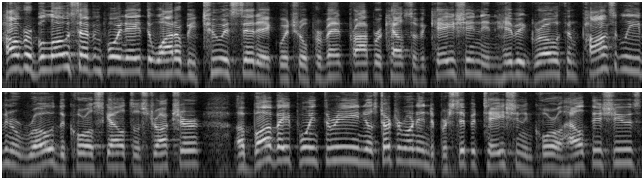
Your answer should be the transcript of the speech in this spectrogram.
However, below 7.8, the water will be too acidic, which will prevent proper calcification, inhibit growth, and possibly even erode the coral skeletal structure. Above 8.3, and you'll start to run into precipitation and coral health issues.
